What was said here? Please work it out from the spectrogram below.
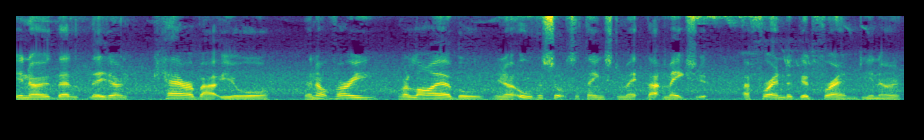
you know they they don't care about you or they're not very reliable you know all the sorts of things to make that makes you a friend a good friend you know?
